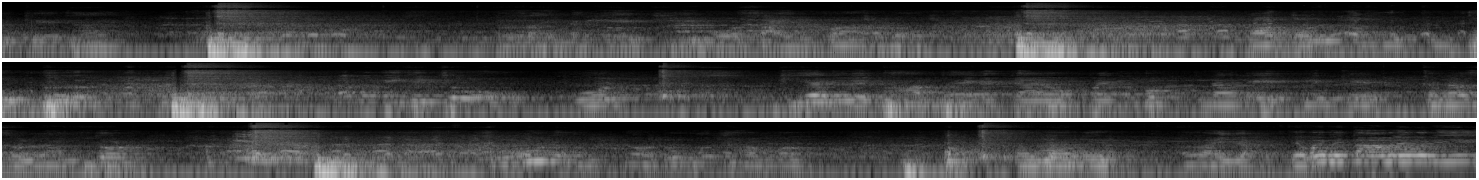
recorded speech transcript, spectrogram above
ลิเกไทยอะไรนะเกขี่มอไซค์บ้าเหรอพอตนต้องมือกุมตูดแล้วมันมีทิชชู่โอ้ยเครียดเลยภาพแพร่กระจายออกไปก็พวกนางเอกลิเกคณะสอนรามต้นรู้นะเนาะดูเขาทำอะเอายังอีกอะไรอะเดี๋ยวไม่ไปตามเลยวันนี้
